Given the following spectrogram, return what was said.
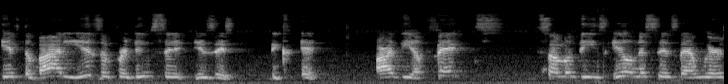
if the body isn't producing, is it, it are the effects some of these illnesses that we're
